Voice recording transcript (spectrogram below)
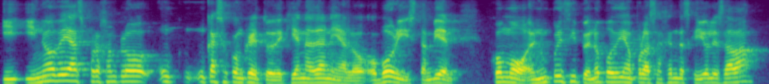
Y, no veas, por ejemplo, un, caso concreto de Kiana Daniel o Boris también, como en un principio no podían por las agendas que yo les daba,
